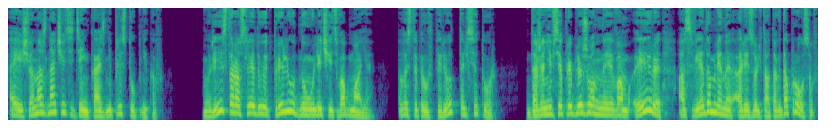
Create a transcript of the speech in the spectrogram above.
а еще назначить день казни преступников. «Ристора следует прилюдно уличить в обмане», — выступил вперед Тельситор. «Даже не все приближенные вам эйры осведомлены о результатах допросов.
